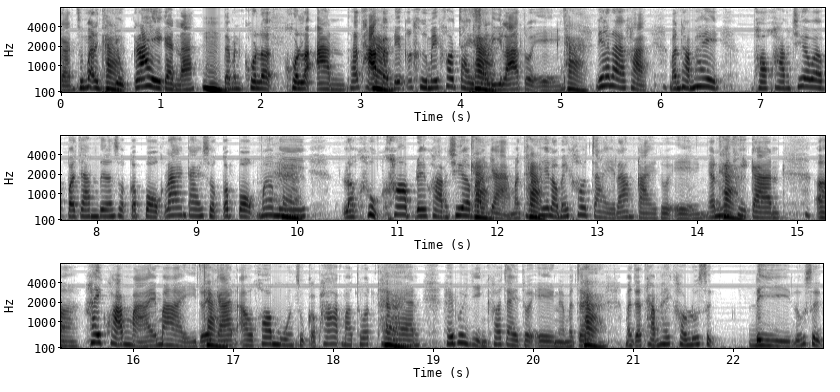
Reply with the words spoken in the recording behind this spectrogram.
กัน ซึ่งมันอยู่ใกล้กันนะ แต่มันคนละคนละอัน ถ้าถามแบบนี้ก็คือไม่เข้าใจสรีระตัวเอง เนี่ยแหละค่ะ มันทำให้พอความเชื่อว่าประจำเดือนสกรปรกร่างกายสกรปรกเมื่อมี เราถูกครอบด้วยความเชื่อบางอย่าง มันทำให้เราไม่เข้าใจร่างกายตัวเอง งั้นวิธีการให้ความหมายใหม่ โดยการเอาข้อมูลสุขภาพมาทดแทน ให้ผู้หญิงเข้าใจตัวเองเนี่ยมันจะมันจะทำให้เขารู้สึกดีรู้สึก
